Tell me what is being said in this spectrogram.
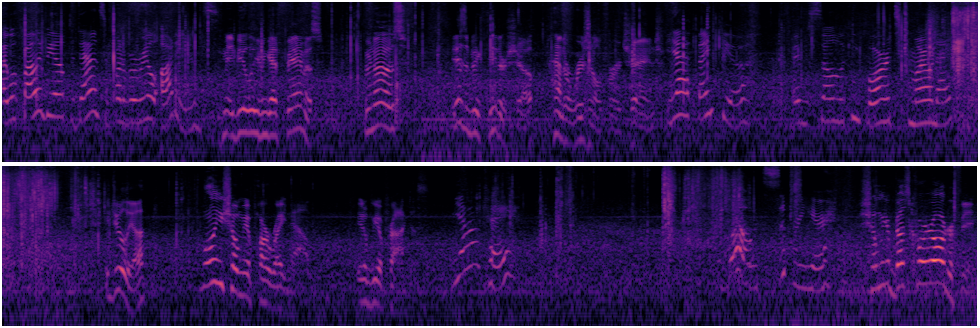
I will finally be able to dance in front of a real audience. Maybe you'll even get famous. Who knows? It is a big theater show, and original for a change. Yeah, thank you. I'm so looking forward to tomorrow night. Hey, Julia, why don't you show me a part right now? It'll be a practice. Yeah, okay. Whoa, it's slippery here. Show me your best choreography.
